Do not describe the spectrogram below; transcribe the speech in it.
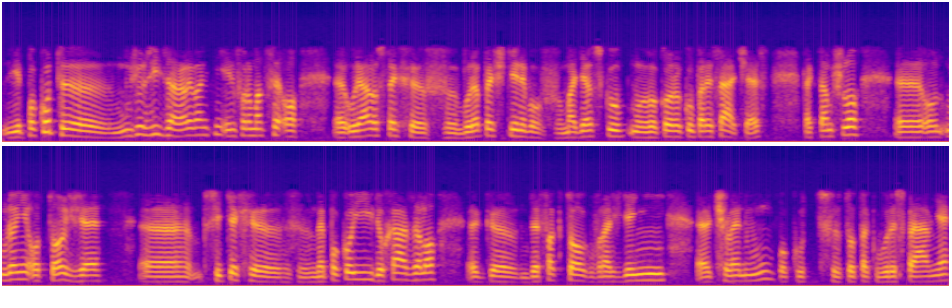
Je, pokud můžu říct za relevantní informace o událostech v Budapešti nebo v Maďarsku okolo roku 56, tak tam šlo údajně o to, že Eh, při těch eh, nepokojích docházelo eh, k de facto k vraždění členů, pokud to tak bude správně,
